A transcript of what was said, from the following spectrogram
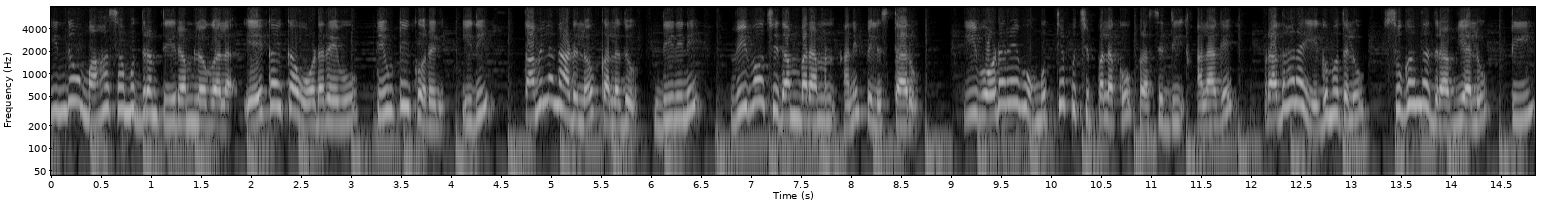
హిందూ మహాసముద్రం తీరంలో గల ఏకైక ఓడరేవు ట్యూటీకొరిన్ ఇది తమిళనాడులో కలదు. దీనిని వివో చిదంబరమన్ అని పిలుస్తారు. ఈ ఓడరేవు ముత్యపు చిప్పలకు ప్రసిద్ధి. అలాగే ప్రధాన ఎగుమతులు సుగంధ ద్రవ్యాలు టీ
